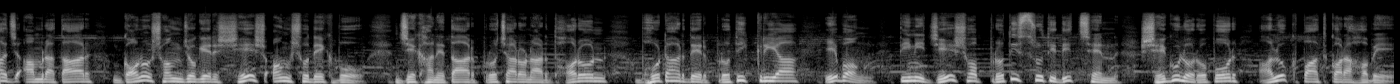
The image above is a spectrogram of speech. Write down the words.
আজ আমরা তার গণসংযোগের শেষ অংশ দেখব, যেখানে তার প্রচারণার ধরন, ভোটারদের প্রতিক্রিয়া এবং তিনি যে সব প্রতিশ্রুতি দিচ্ছেন, সেগুলোর ওপর আলোকপাত করা হবে।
